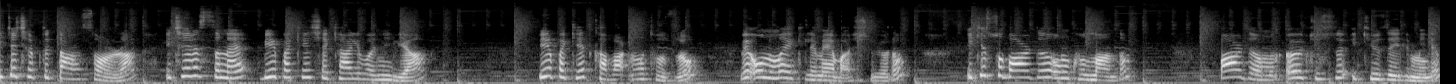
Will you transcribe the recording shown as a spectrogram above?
İyice çırptıktan sonra içerisine bir paket şekerli vanilya, bir paket kabartma tozu ve unumu eklemeye başlıyorum. 2 su bardağı un kullandım. Bardağımın ölçüsü 250 milim.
